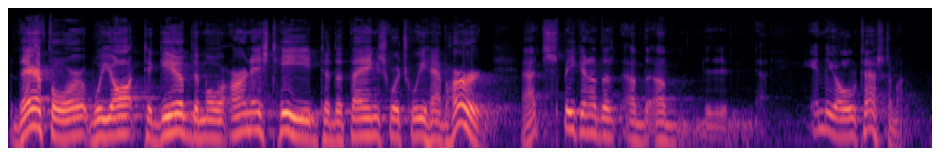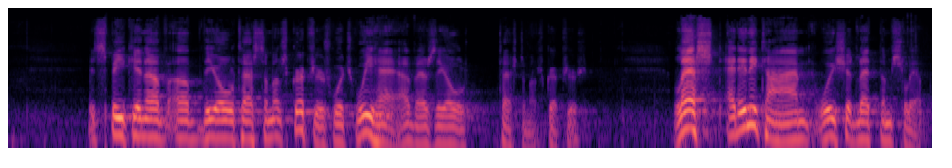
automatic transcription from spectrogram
Therefore, we ought to give the more earnest heed to the things which we have heard. That's speaking of the, of, of in the Old Testament. It's speaking of, of the Old Testament scriptures, which we have as the Old Testament scriptures, lest at any time we should let them slip.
